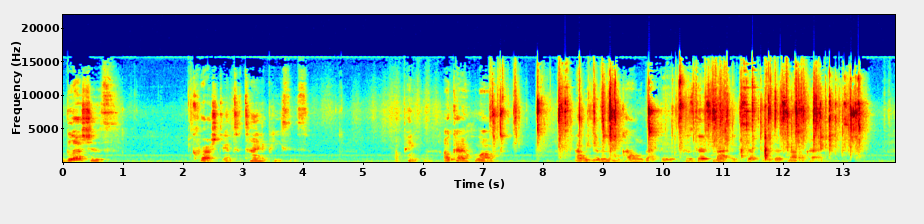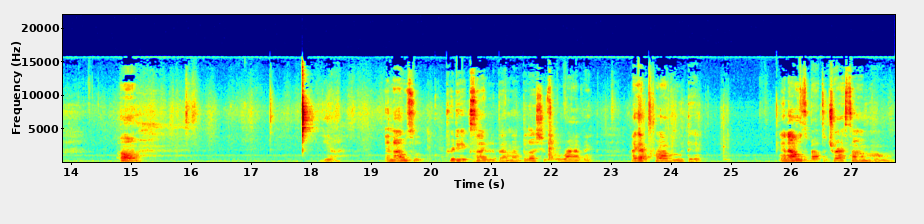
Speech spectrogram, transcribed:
blushes crushed into tiny pieces. A pink one. Okay, well, I'll be giving them a call about that because that's not acceptable. That's not okay. Um, yeah. And I was pretty excited about my blushes arriving. I got a problem with that. And I was about to try some on.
